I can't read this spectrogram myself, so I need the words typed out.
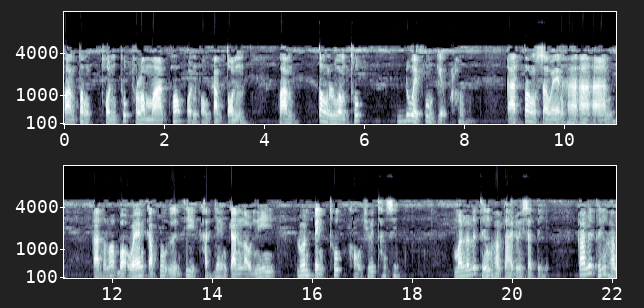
ความต้อง นทุกทรมานเพราะผลของกรรมตน ความต้องรวมทุกข์ด้วยผู้เกี่ยวข้อง การต้องแสวงหาอาหาร การทะเลาะเบาแว้งกับผู้อื่นที่ขัดแย้งกันเหล่านี้ล้วนเป็นทุกข์ของชีวิตทั้งสิ้น มันระลึกถึงความตายด้วยสติ การลึกถึงความ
